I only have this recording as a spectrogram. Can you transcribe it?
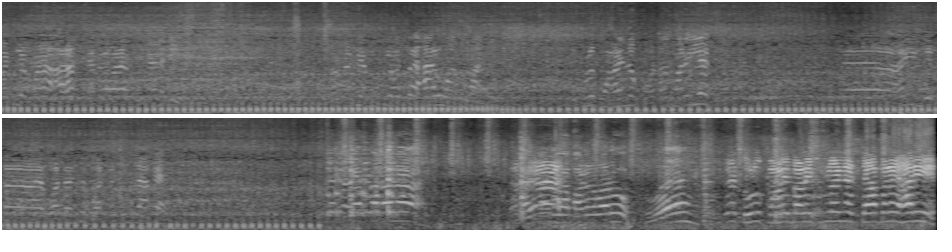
પગથિયા પણ હારા ખેતરવાળા મૂક્યા નથી. પગથિયા મૂક્યા હોત તો સારું હતું મારે. થોડું પાણીનો બોટલ મારી લે એટલે અહીં દેખાય બોટલ છે બોટલ જેવું લાગે ઓવે. એ થોડું પાણી બાણી પીવડાય ને ચા બનાય હારી.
